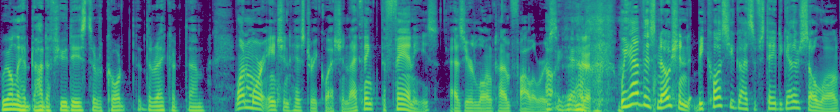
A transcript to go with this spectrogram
we only had had a few days to record the, the record. Um, One more ancient history question. I think the Fannies, as your longtime followers, Oh, yeah. uh, we have this notion because you guys have stayed together so long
